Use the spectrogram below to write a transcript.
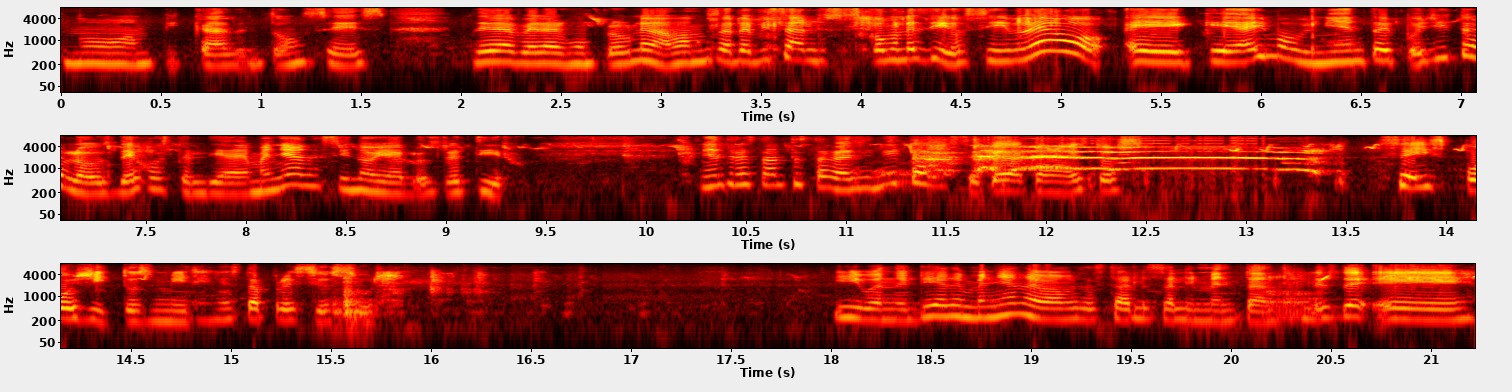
no han picado, entonces debe haber algún problema. Vamos a revisarlos. Como les digo, si veo eh, que hay movimiento y pollito, los dejo hasta el día de mañana, si no ya los retiro. Mientras tanto, esta gallinita se queda con estos seis pollitos, miren esta preciosura. Y bueno, el día de mañana vamos a estarles alimentando. Eh,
